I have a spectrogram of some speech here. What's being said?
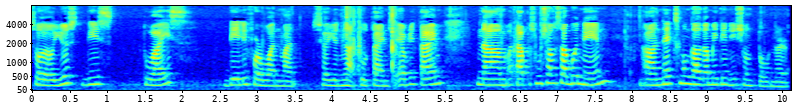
So, use this twice daily for one month. So, yun nga, two times. Every time, na matapos mo siyang sabunin, uh, next mong gagamitin is yung toner.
